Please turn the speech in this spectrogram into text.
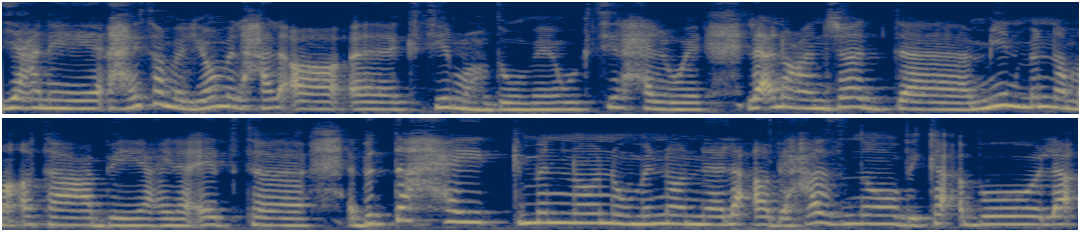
يعني هيثم اليوم الحلقة آه، كتير مهضومة وكتير حلوة لأنه عن جد آه، مين منا ما قطع بعلاقات آه، بتضحك منهم ومنهم لا بحزنوا بكأبوا لا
